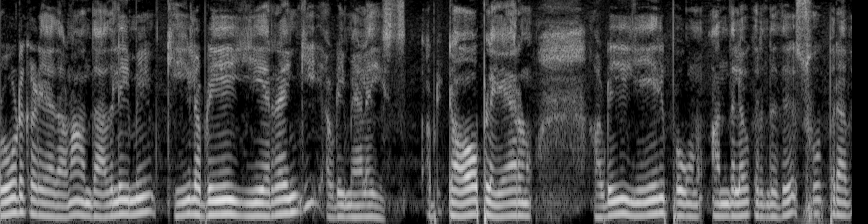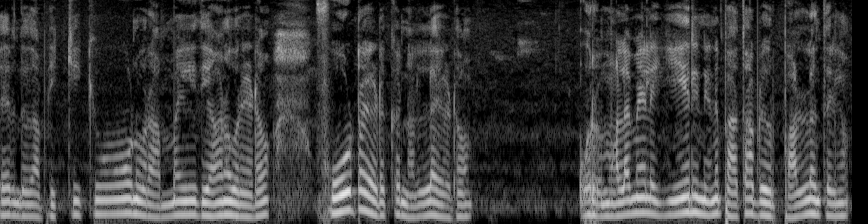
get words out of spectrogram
ரோடு கிடையாது. ஆனால் அந்த அதுலேயுமே கீழே அப்படியே இறங்கி அப்படியே மேலே அப்படி டாப்பில் ஏறணும். அப்படியே ஏறி போகணும். அந்தளவுக்கு இருந்தது. சூப்பராகவே இருந்தது. அப்படி கியூன்னு ஒரு அமைதியான ஒரு இடம். ஃபோட்டோ எடுக்க நல்ல இடம். ஒரு மலை மேலே ஏறி நின்று பார்த்தா அப்படி ஒரு பள்ளம் தெரியும்.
